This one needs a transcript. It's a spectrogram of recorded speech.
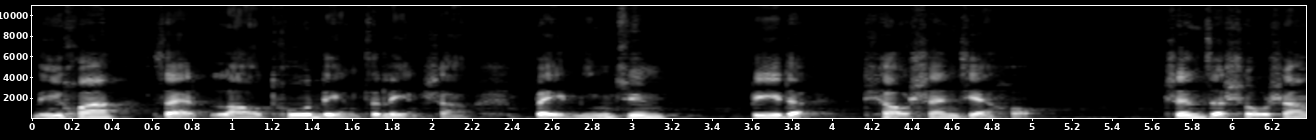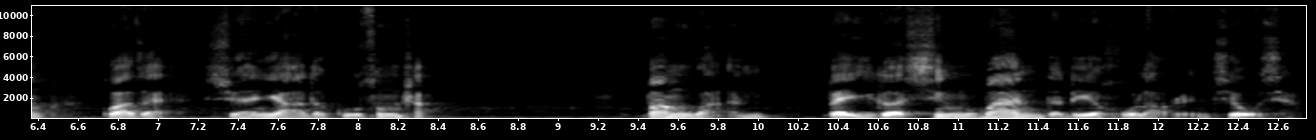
梨花在老秃岭子岭上被明军逼得跳山涧后，身子受伤挂在悬崖的孤松上，傍晚被一个姓万的猎户老人救下。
